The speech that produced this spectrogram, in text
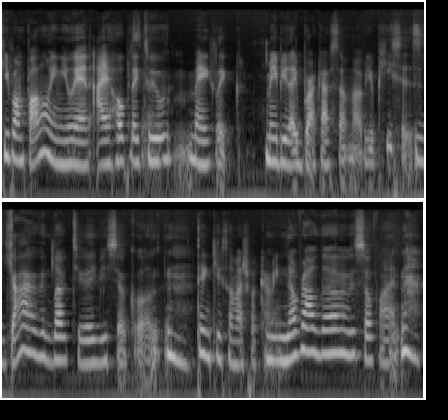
keep on following you, and I hope like to make like maybe like broadcast some of your pieces. Yeah, I would love to. It'd be so cool. Thank you so much for coming. No problem. It was so fun.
